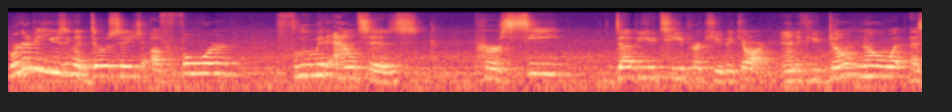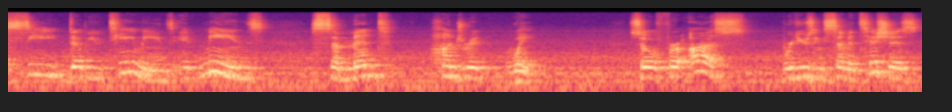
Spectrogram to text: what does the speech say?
we're going to be using a dosage of 4 fluid ounces per CWT per cubic yard. And if you don't know what a CWT means, it means cement 100 weight. So for us, we're using cementitious,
